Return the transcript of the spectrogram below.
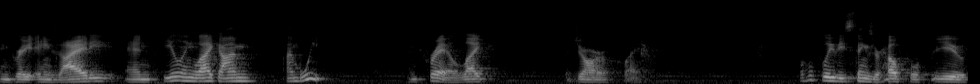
and great anxiety and feeling like I'm, I'm weak and frail, like a jar of clay. So hopefully, these things are helpful for you.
